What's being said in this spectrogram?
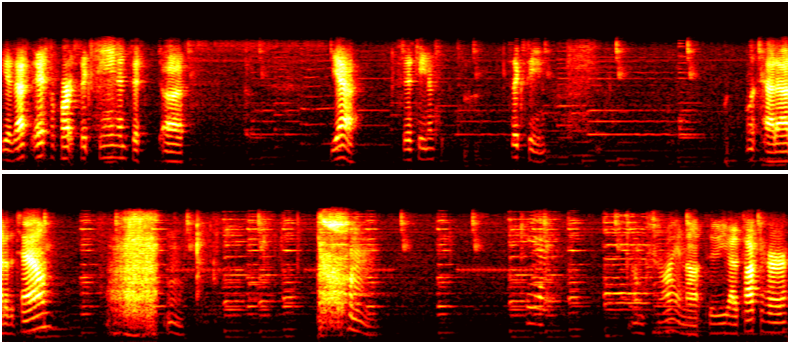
yeah, that's it for part 16 and 15. Uh, yeah, 15 and 16. Let's head out of the town. Mm. Yeah. I'm trying not to. You gotta talk to her.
